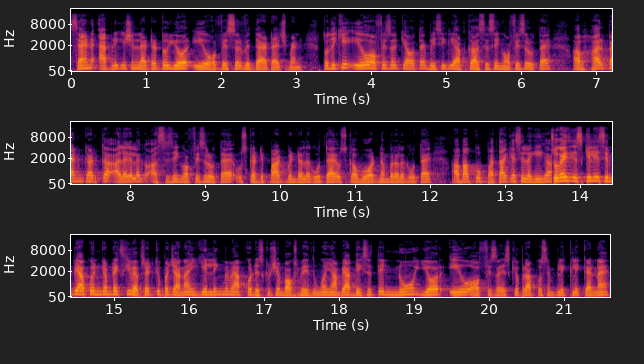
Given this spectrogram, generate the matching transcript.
send application letter to your A officer with the attachment तो देखिए ए ऑफिसर क्या होता है? बेसिकली आपका असेसिंग ऑफिसर होता है। अब हर पैन कार्ड का अलग अलग असेसिंग ऑफिसर होता है। उसका डिपार्टमेंट अलग होता है, उसका वार्ड नंबर अलग होता है। अब आपको पता कैसे लगेगा? सो so गाइज़ इसके लिए सिंपली आपको इनकम टैक्स की वेबसाइट के ऊपर जाना है। ये लिंक में मैं आपको डिस्क्रिप्शन बॉक्स में दे दूँगा। यहाँ पे आप देख सकते हैं नो योर एओ ऑफिसर इसके ऊपर आपको सिंपली क्लिक करना है।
